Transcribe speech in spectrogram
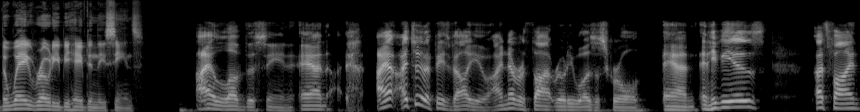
the way Rhodey behaved in these scenes. I love this scene, and I I took it at face value. I never thought Rhodey was a Skrull, and and if he is, that's fine.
